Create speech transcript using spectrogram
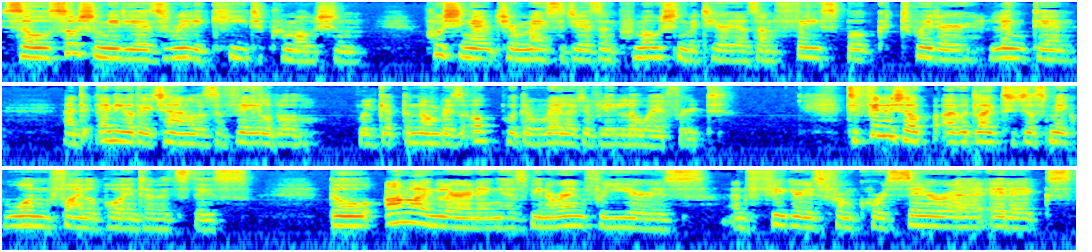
So social media is really key to promotion. Pushing out your messages and promotion materials on Facebook, Twitter, LinkedIn and any other channels available will get the numbers up with a relatively low effort. To finish up, I would like to just make one final point and it's this. Though online learning has been around for years and figures from Coursera, edX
